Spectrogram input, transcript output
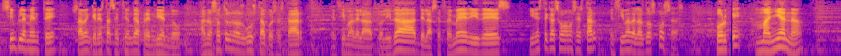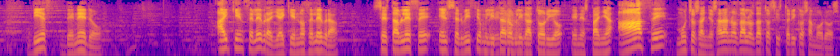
simplemente saben que en esta sección de aprendiendo a nosotros nos gusta pues estar encima de la actualidad, de las efemérides y en este caso vamos a estar encima de las dos cosas. Porque mañana 10 de enero hay quien celebra y hay quien no celebra se establece el servicio militar obligatorio en España hace muchos años. Ahora nos da los datos históricos amoros.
